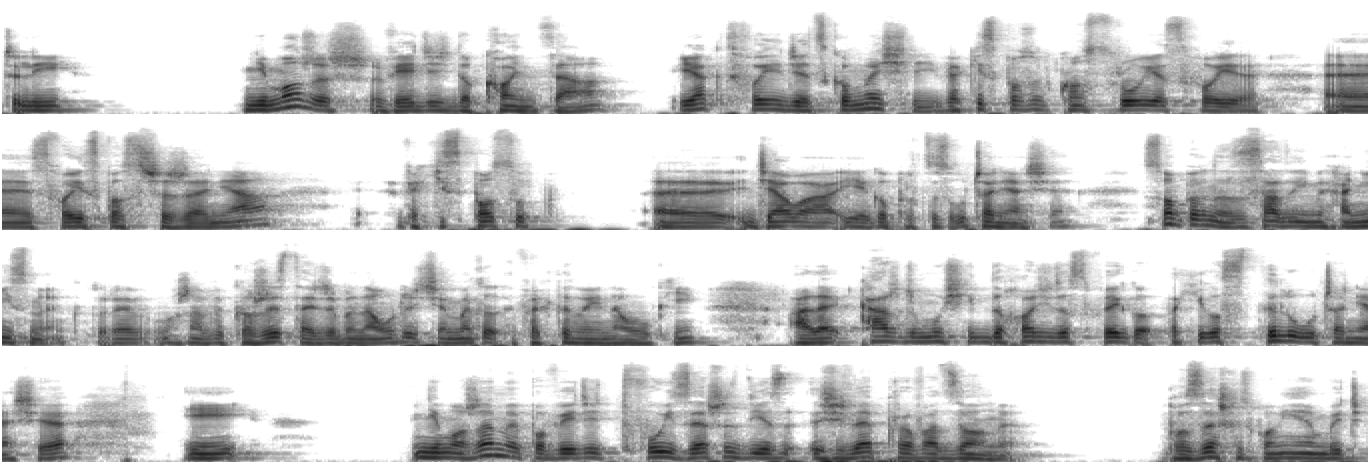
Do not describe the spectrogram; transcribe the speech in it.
Czyli nie możesz wiedzieć do końca, jak twoje dziecko myśli, w jaki sposób konstruuje swoje, e, swoje spostrzeżenia, w jaki sposób e, działa jego proces uczenia się. Są pewne zasady i mechanizmy, które można wykorzystać, żeby nauczyć się metod efektywnej nauki, ale każdy musi dochodzić do swojego takiego stylu uczenia się i nie możemy powiedzieć, twój zeszyt jest źle prowadzony, bo zeszyt powinien być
